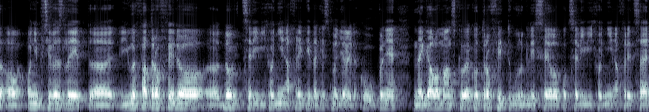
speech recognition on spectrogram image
Uh, oni přivezli uh, UEFA Trophy do, uh, do celé východní Afriky, takže jsme dělali takovou úplně megalomanskou jako trophy tour, kdy se jelo po celé východní Africe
